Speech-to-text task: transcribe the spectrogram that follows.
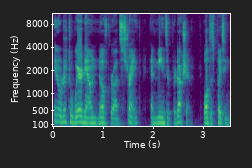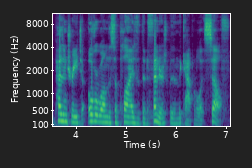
in order to wear down Novgorod's strength and means of production, while displacing peasantry to overwhelm the supplies of the defenders within the capital itself.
